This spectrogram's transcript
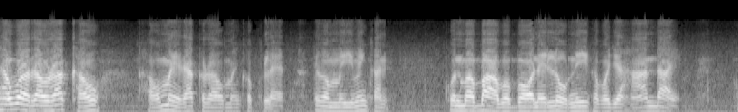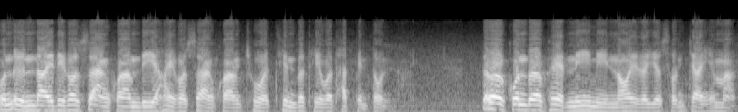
ถ้าว่าเรารักเขา เขาไม่รักเรามันก็แปลกแต่ก็มีเหมือนกัน คนบ้าบ้าบอในโลกนี้เขาพอจะหาได้ คนอื่นใดที่เขาสร้างความดีให้ก็สร้างความชั่วเช่นพระเทวทัตเป็นต้น แต่ว่าคนประเภทนี้มีน้อยเราจะสนใจให้มาก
